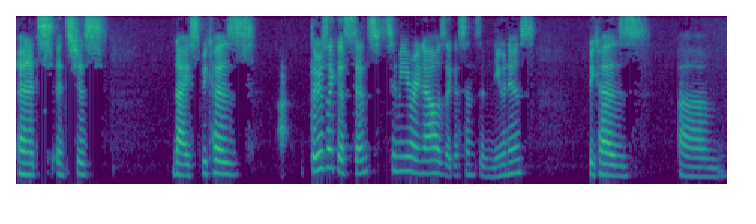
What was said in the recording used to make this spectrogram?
and it's it's just nice because there's like a sense to me right now is like a sense of newness because um,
